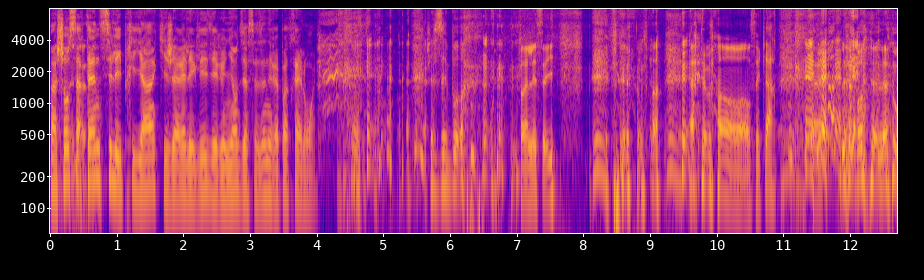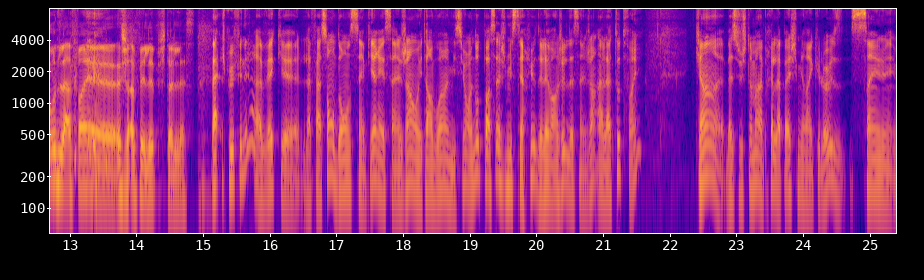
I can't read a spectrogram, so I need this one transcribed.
Ma chose certaine, si les priants qui géraient l'Église, les réunions diocésaines n'iraient pas très loin. Je sais pas. Faudrait l'essayer. on, s'écarte. Euh, le, mot, de la fin, Jean-Philippe, je te le laisse. Ben, je peux finir avec la façon dont Saint-Pierre et Saint-Jean ont été envoyés en mission. Un autre passage mystérieux de l'Évangile de Saint-Jean, à la toute fin, quand, ben, justement après la pêche miraculeuse, Saint,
